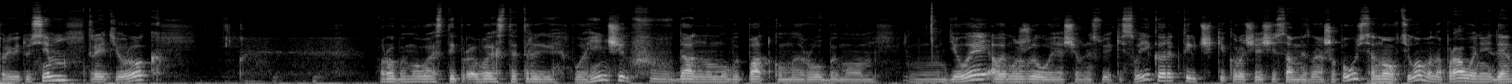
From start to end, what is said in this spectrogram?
Привіт усім! Третій урок. Робимо про- VST3 плагінчик. В даному випадку ми робимо ділей, але можливо я ще внесу якісь свої корективчики. Коротше, я ще сам не знаю, що вийде, але в цілому направлення йде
